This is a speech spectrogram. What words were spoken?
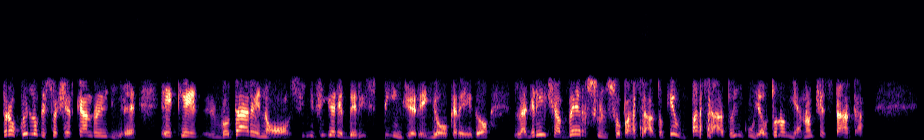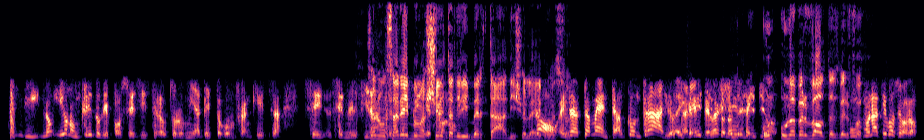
però quello che sto cercando di dire è che votare no significherebbe rispingere, io credo, la Grecia verso il suo passato, che è un passato in cui autonomia non c'è stata. Quindi no, io non credo che possa esistere autonomia, detto con franchezza, se, se nelle finanze Cioè non sarebbe una scelta sono- di libertà, dice lei, No, professore. esattamente, al contrario, Dai, sarebbe la scelta in Un- uno per volta, per un, favore. un attimo solo,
